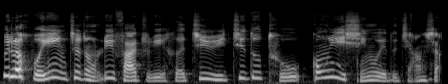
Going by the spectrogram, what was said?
为了回应这种律法主义和基于基督徒公益行为的奖赏，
